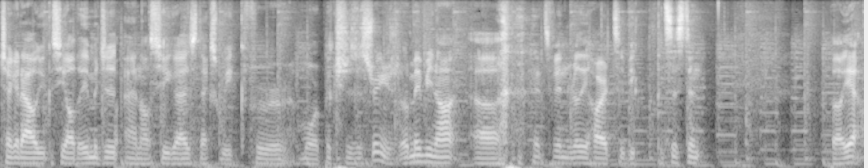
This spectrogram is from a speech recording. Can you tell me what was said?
check it out. You can see all the images, and I'll see you guys next week for more pictures of strangers, or maybe not. Uh, it's been really hard to be consistent, but yeah.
